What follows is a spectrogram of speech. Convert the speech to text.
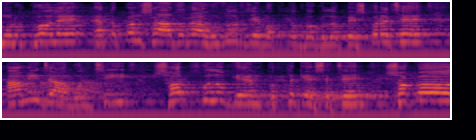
মূর্খ হলে এতক্ষণ শাহজাদা হুজুর যে বক্তব্যগুলো পেশ করেছে, আমি যা বলছি, সবগুলো জ্ঞান কোথেকে এসেছে? সকল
